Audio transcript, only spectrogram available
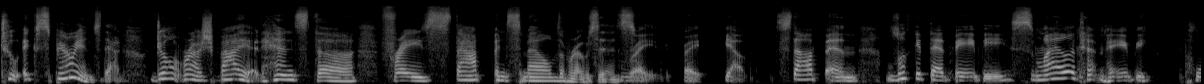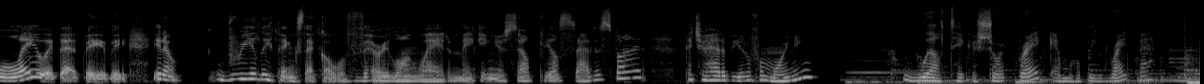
to experience that. Don't rush by it. Hence the phrase stop and smell the roses. Right, right. Yeah. Stop and look at that baby, smile at that baby, play with that baby. You know, really things that go a very long way to making yourself feel satisfied that you had a beautiful morning. We'll take a short break and we'll be right back.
